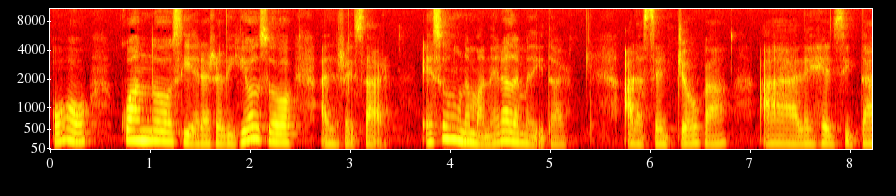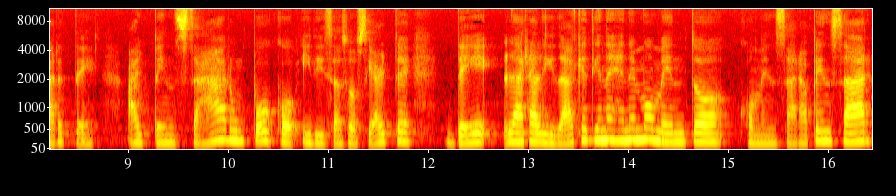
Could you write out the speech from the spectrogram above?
O cuando si eres religioso, al rezar. Eso es una manera de meditar. Al hacer yoga, al ejercitarte, al pensar un poco y disasociarte de la realidad que tienes en el momento, comenzar a pensar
